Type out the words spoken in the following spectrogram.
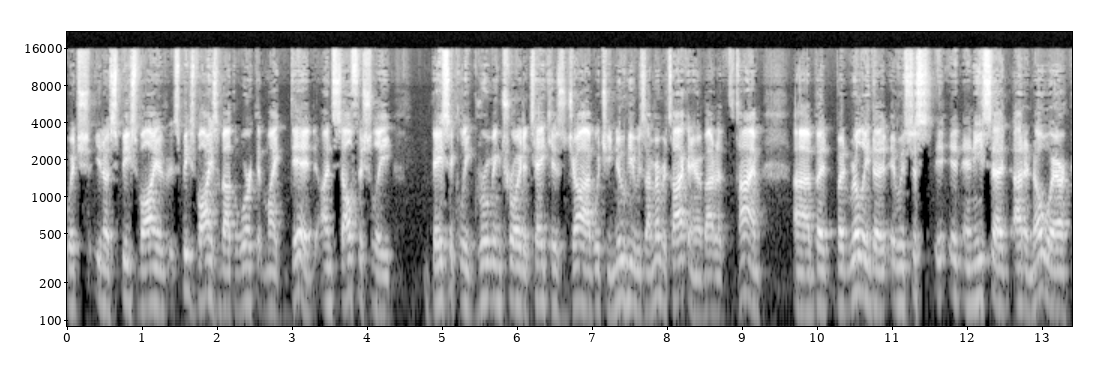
which you know speaks volume speaks volumes about the work that Mike did unselfishly, basically grooming Troy to take his job, which he knew he was. I remember talking to him about it at the time, uh, but but really the it was just it, and he said out of nowhere.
